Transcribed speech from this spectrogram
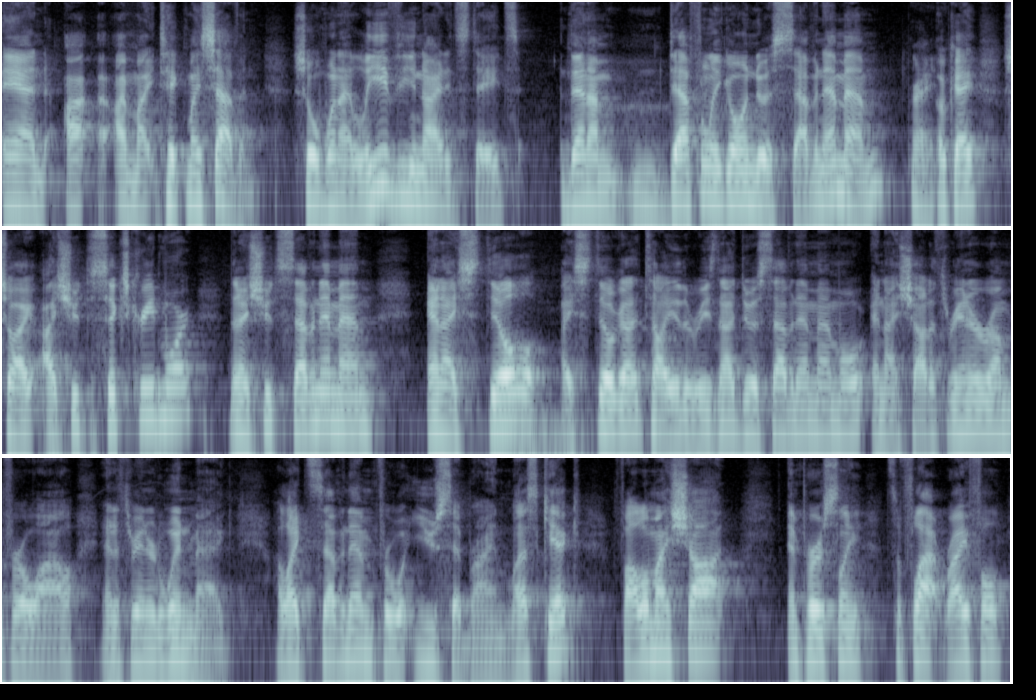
and I, I might take my seven. So when I leave the United States, then I'm definitely going to a seven mm. Right. Okay. So I, I shoot the six Creedmoor, then I shoot seven mm, and I still I still got to tell you the reason I do a seven mm and I shot a 300 rum for a while and a 300 Win Mag. I like 7M for what you said, Brian. Less kick, follow my shot, and personally, it's a flat rifle.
